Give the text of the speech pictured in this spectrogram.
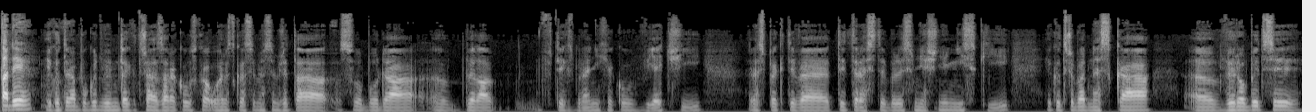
tady... Jako teda pokud vím, tak třeba za Rakouska Uherska si myslím, že ta svoboda eh, byla v těch zbraních jako větší, respektive ty tresty byly směšně nízký. Jako třeba dneska eh, vyrobit si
